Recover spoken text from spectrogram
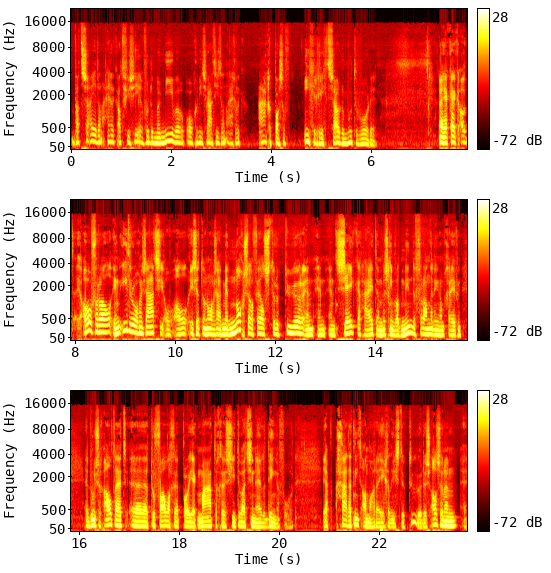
wat zou je dan eigenlijk adviseren voor de manier waarop organisaties dan eigenlijk aangepast of ingericht zouden moeten worden? Nou ja, kijk, overal in iedere organisatie, of al is het een organisatie met nog zoveel structuur en, en, en zekerheid en misschien wat minder verandering in de omgeving, er doen zich altijd eh, toevallige, projectmatige, situationele dingen voor. Ja, gaat het niet allemaal regelen in structuur. Dus als er een, eh,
